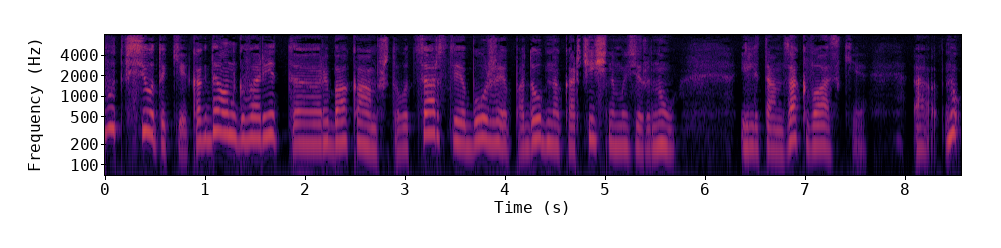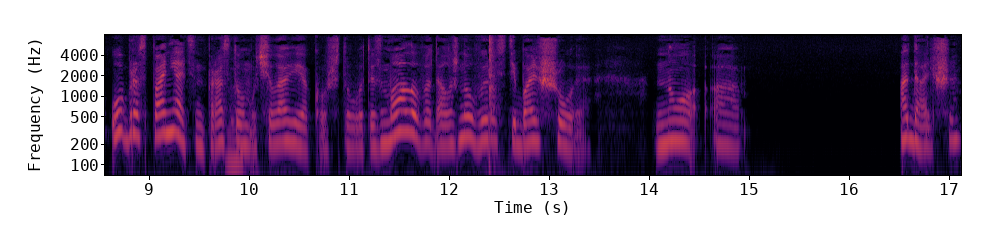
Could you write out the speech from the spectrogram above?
вот все-таки, когда он говорит э, рыбакам, что вот Царствие Божие подобно горчичному зерну или там закваске, ну, образ понятен простому да. человеку, что вот из малого должно вырасти большое – но а, а дальше?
